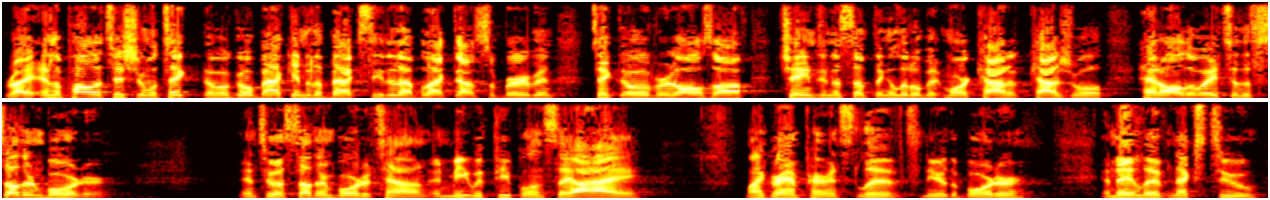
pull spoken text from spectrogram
Right? And the politician will take, will go back into the back seat of that blacked out suburban, take the overalls off, change into something a little bit more ca- casual, head all the way to the southern border, into a southern border town, and meet with people and say, "I, my grandparents lived near the border, and they lived next to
